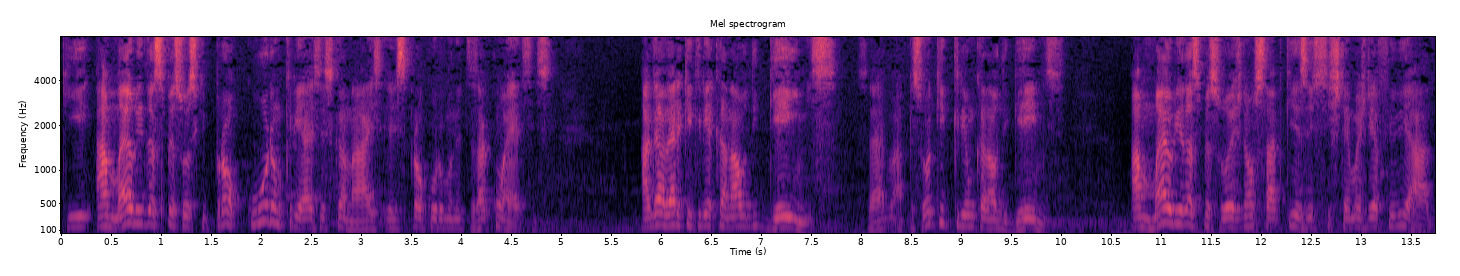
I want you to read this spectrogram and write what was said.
que a maioria das pessoas que procuram criar esses canais, eles procuram monetizar com AdSense. A galera que cria canal de games, certo? a pessoa que cria um canal de games, a maioria das pessoas não sabe que existem sistemas de afiliado.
